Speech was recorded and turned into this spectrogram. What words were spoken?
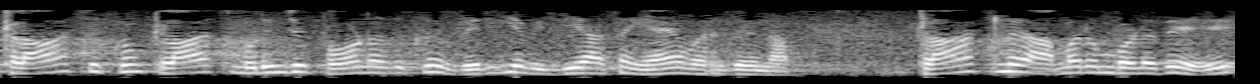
கிளாஸுக்கும் கிளாஸ் முடிஞ்சு போனதுக்கும் பெரிய வித்தியாசம் ஏன் வருதுன்னா கிளாஸ்ல அமரும் பொழுது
